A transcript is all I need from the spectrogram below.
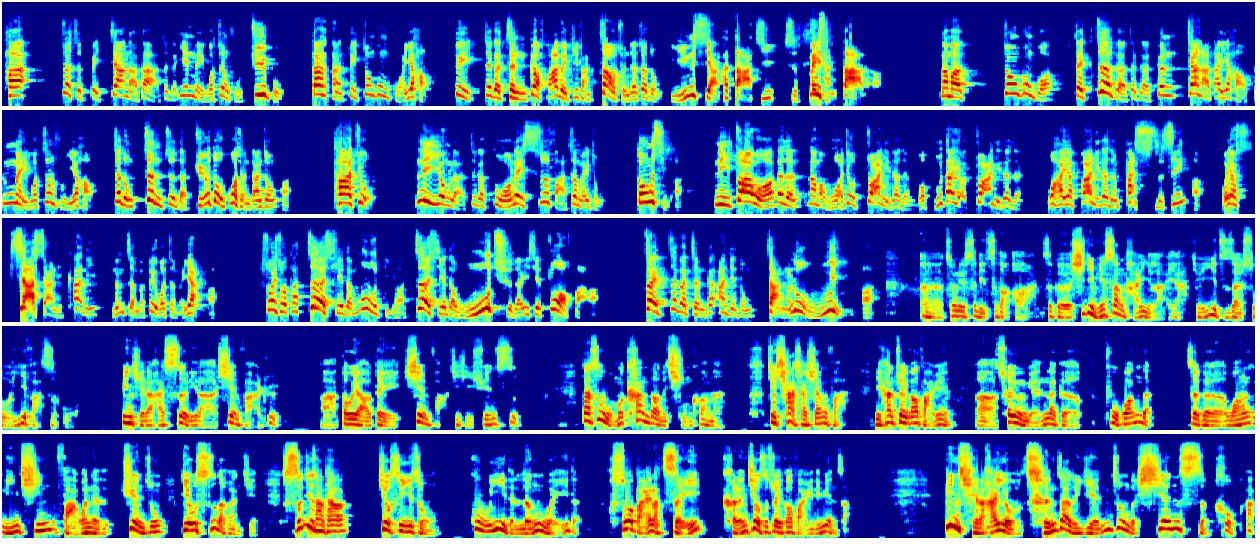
她这次被加拿大这个英美国政府拘捕，当然对中共国也好，对这个整个华为集团造成的这种影响和打击是非常大的啊。那么中共国。在这个这个跟加拿大也好，跟美国政府也好，这种政治的决斗过程当中啊，他就利用了这个国内司法这么一种东西啊，你抓我的人，那么我就抓你的人。我不但要抓你的人，我还要把你的人判死刑啊！我要吓吓你，看你能怎么对我怎么样啊！所以说，他这些的目的啊，这些的无耻的一些做法啊，在这个整个案件中展露无遗啊。呃，钟律师，你知道啊，这个习近平上台以来呀，就一直在说依法治国，并且呢，还设立了宪法日，啊，都要对宪法进行宣誓。但是我们看到的情况呢，就恰恰相反。你看最高法院啊，崔永元那个曝光的这个王林清法官的卷宗丢失的案件，实际上它就是一种故意的人为的。说白了，贼可能就是最高法院的院长，并且呢，还有存在着严重的先审后判，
